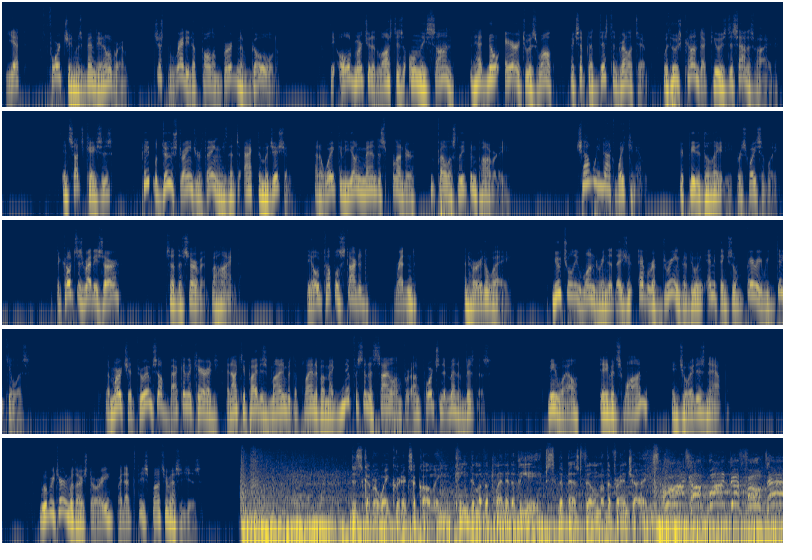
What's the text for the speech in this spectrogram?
Yet fortune was bending over him, just ready to fall a burden of gold. The old merchant had lost his only son, and had no heir to his wealth except a distant relative, with whose conduct he was dissatisfied. In such cases, people do stranger things than to act the magician and awaken a young man to splendor who fell asleep in poverty. Shall we not waken him? repeated the lady persuasively. The coach is ready, sir, said the servant behind. The old couple started, reddened, and hurried away, mutually wondering that they should ever have dreamed of doing anything so very ridiculous. The merchant threw himself back in the carriage and occupied his mind with the plan of a magnificent asylum for unfortunate men of business. Meanwhile, David Swan enjoyed his nap. We'll return with our story right after these sponsor messages. Discover why critics are calling Kingdom of the Planet of the Apes the best film of the franchise. What a wonderful day!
